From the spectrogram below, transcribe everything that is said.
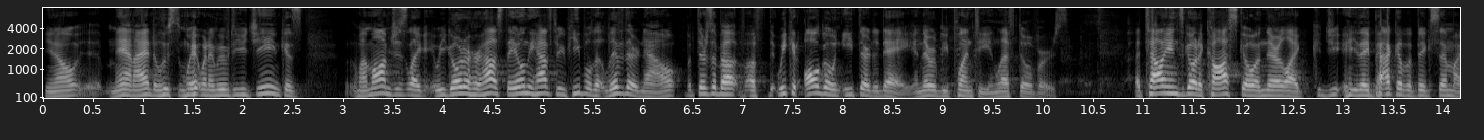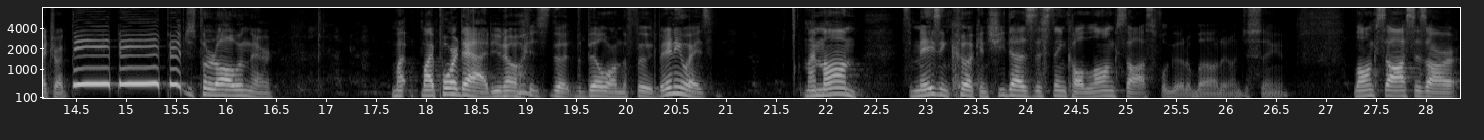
You know, man, I had to lose some weight when I moved to Eugene because my mom just like, we go to her house. They only have three people that live there now, but there's about, a, we could all go and eat there today, and there would be plenty and leftovers. Italians go to Costco and they're like, they back up a big semi truck, beep, beep, beep, just put it all in there. My, my poor dad, you know, is the, the bill on the food. But, anyways, my mom is amazing cook, and she does this thing called long sauce. Feel good about it, I'm just saying. Long sauce is our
